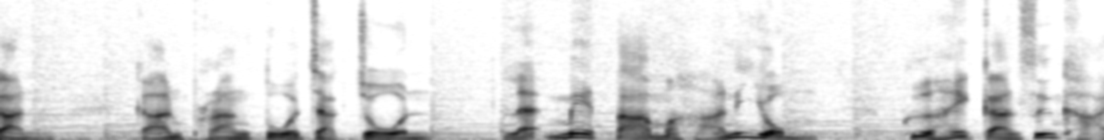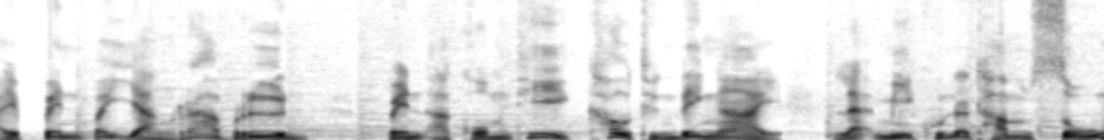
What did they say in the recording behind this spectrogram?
กัน การพรางตัวจากโจร และเมตตามหานิยม เพื่อให้การซื้อขายเป็นไปอย่างราบรื่น เป็นอาคมที่เข้าถึงได้ง่าย และมีคุณธรรมสูง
